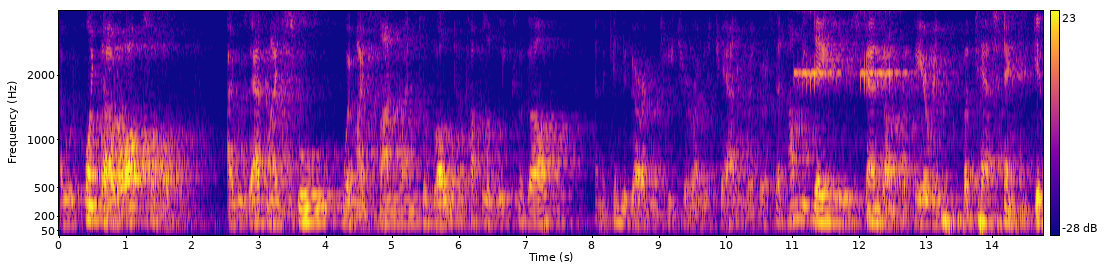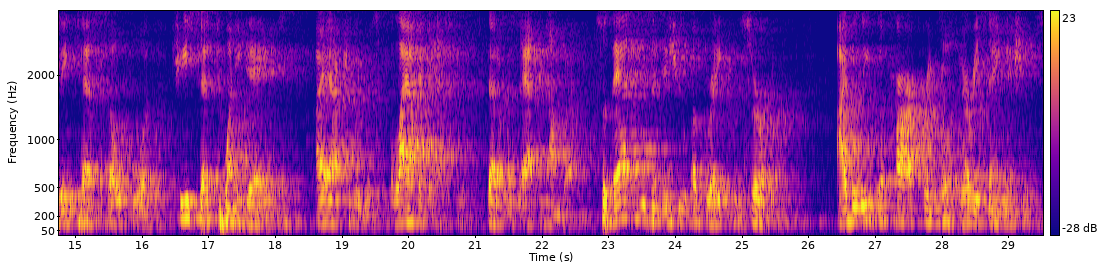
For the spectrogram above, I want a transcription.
I would point out also, I was at my school where my son went to vote a couple of weeks ago, and the kindergarten teacher I was chatting with her said, how many days do you spend on preparing for testing, giving tests, so forth? She said 20 days. I actually was flabbergasted that it was that number. So that is an issue of great concern. I believe the PARCC brings those very same issues.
